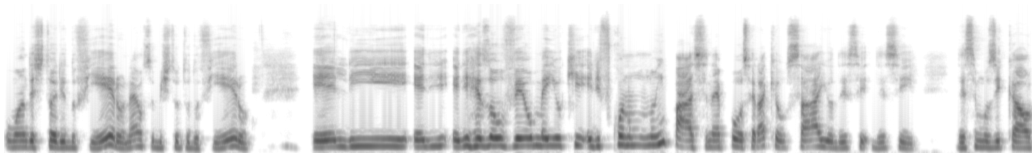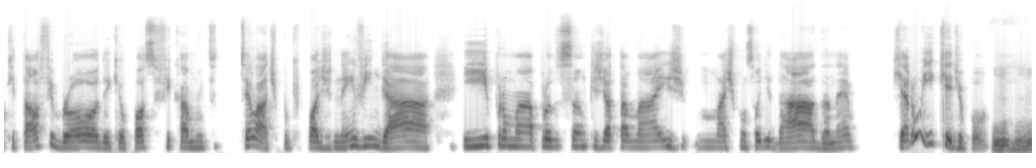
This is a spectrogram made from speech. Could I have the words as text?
o understudy do Fiero, né? O substituto do Fiero, ele, ele, ele resolveu meio que. Ele ficou num, num impasse, né? Pô, será que eu saio desse, desse, desse musical que tá off-Broadway, que eu posso ficar muito, sei lá, tipo, que pode nem vingar, e ir pra uma produção que já tá mais, mais consolidada, né? Que era o Wicked, pô. Uhum.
